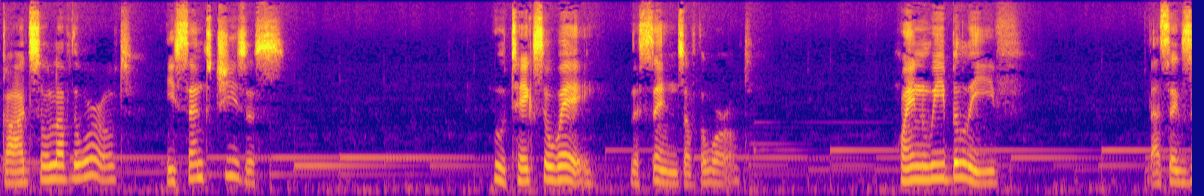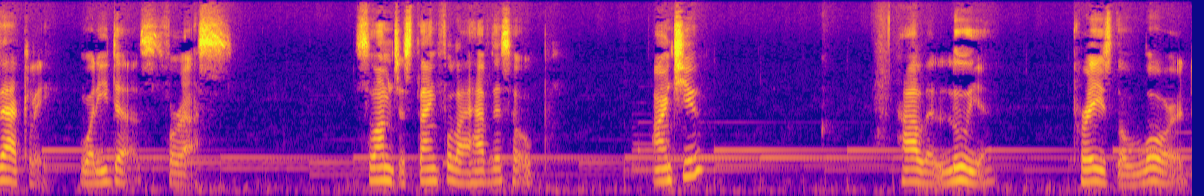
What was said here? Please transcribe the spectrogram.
God so loved the world, he sent Jesus, who takes away the sins of the world. When we believe, that's exactly what he does for us. So I'm just thankful I have this hope. Aren't you? Hallelujah. Praise the Lord.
